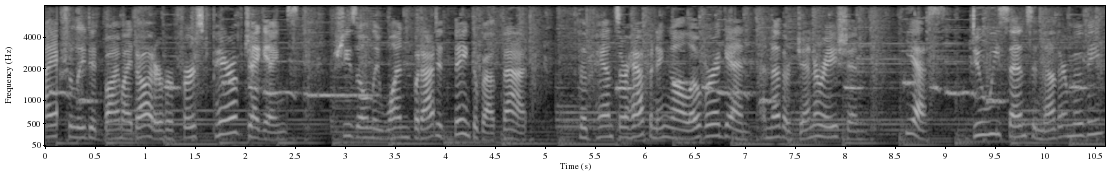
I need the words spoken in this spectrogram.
I actually did buy my daughter her first pair of jeggings. She's only one but I did think about that. The pants are happening all over again, another generation. Yes. Do we sense another movie?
